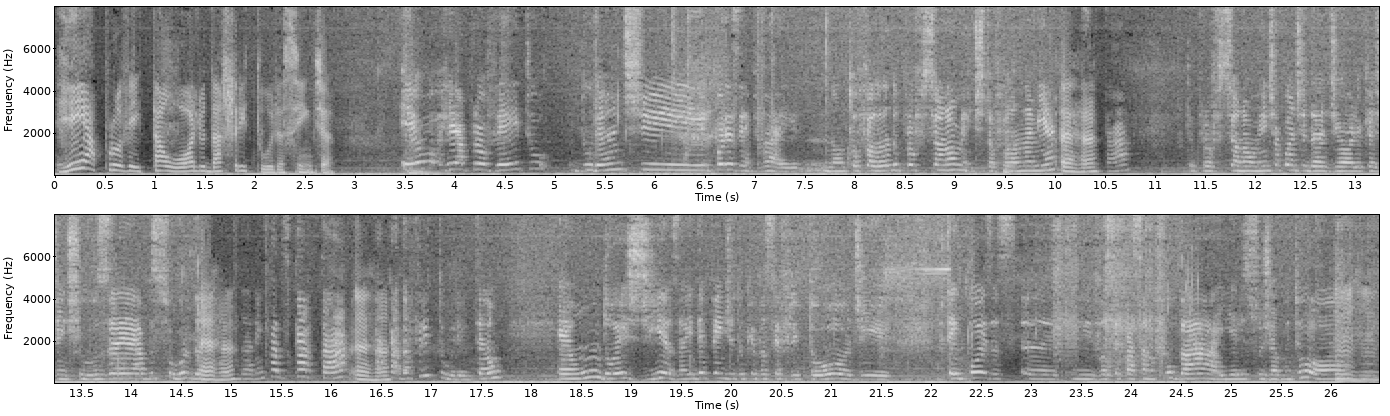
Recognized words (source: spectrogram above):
Reaproveitar o óleo da fritura, Cíntia. Eu reaproveito durante, por exemplo, vai, não tô falando profissionalmente, tô falando na minha casa, Aham. tá? Porque profissionalmente a quantidade de óleo que a gente usa é absurda? Aham. não dá nem para descartar Aham. a cada fritura. Então, é um, dois dias, aí depende do que você fritou, de tem coisas eh, que você passa no fubá e ele suja muito óleo.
